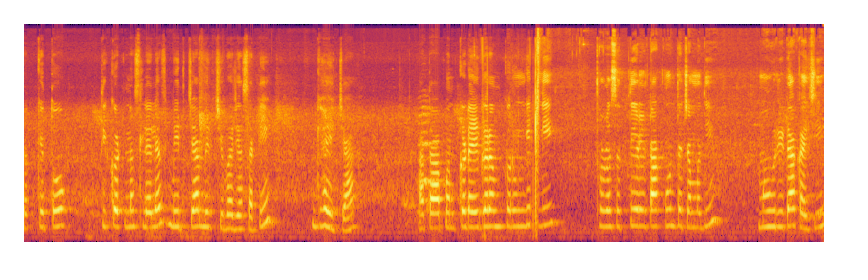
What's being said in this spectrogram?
शक्यतो तिखट नसलेल्याच मिरच्या मिरची भाज्यासाठी घ्यायच्या. आता आपण कढई गरम करून घेतली. थोडंसं तेल टाकून त्याच्यामध्ये मोहरी टाकायची.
